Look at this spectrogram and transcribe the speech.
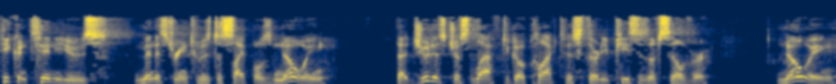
he continues ministering to his disciples, knowing that Judas just left to go collect his 30 pieces of silver, knowing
